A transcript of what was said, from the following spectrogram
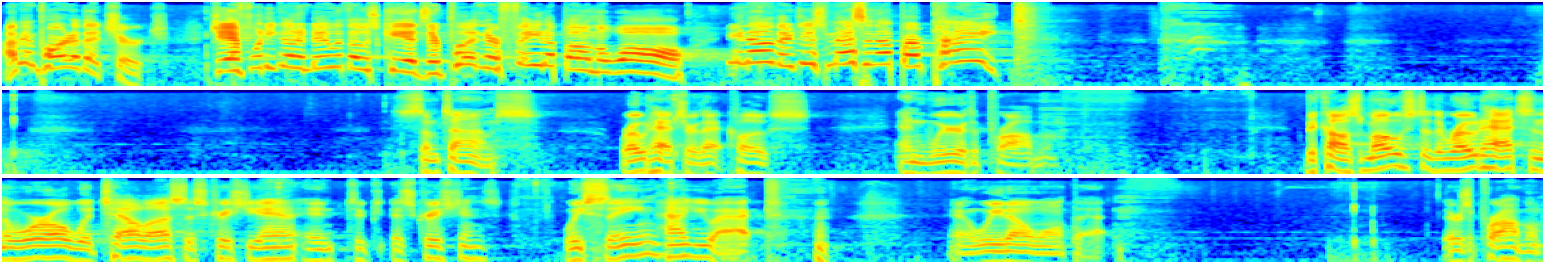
I've been part of that church. Jeff, what are you going to do with those kids? They're putting their feet up on the wall. You know, they're just messing up our paint. Sometimes road hats are that close, and we're the problem because most of the road hats in the world would tell us as, Christian, as Christians, we've seen how you act, and we don't want that. There's a problem.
